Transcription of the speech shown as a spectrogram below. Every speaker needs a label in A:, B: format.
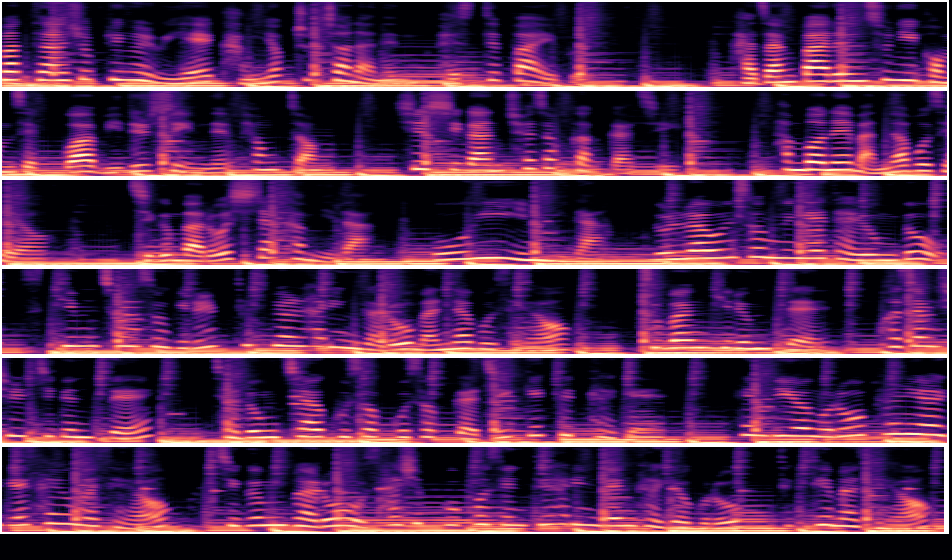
A: 스마트한 쇼핑을 위해 강력 추천하는 베스트 5. 가장 빠른 순위 검색과 믿을 수 있는 평점, 실시간 최저가까지 한 번에 만나보세요. 지금 바로 시작합니다.
B: 5위입니다. 놀라운 성능의 다용도 스팀 청소기를 특별 할인가로 만나보세요. 주방 기름때, 화장실 찌든때, 자동차 구석구석까지 깨끗하게 핸디형으로 편리하게 사용하세요. 지금 바로 49% 할인된 가격으로 득템하세요.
